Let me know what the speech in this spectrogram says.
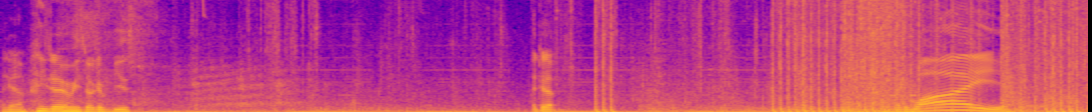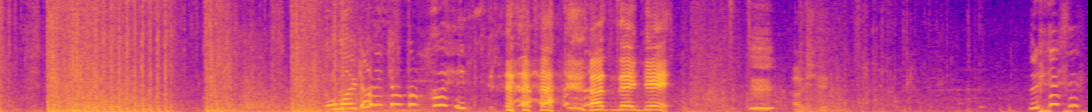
Look at him. He's gonna be so confused. Look at him. Like, why? Oh my god, he killed the height! That's they eh? get. Oh shit.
